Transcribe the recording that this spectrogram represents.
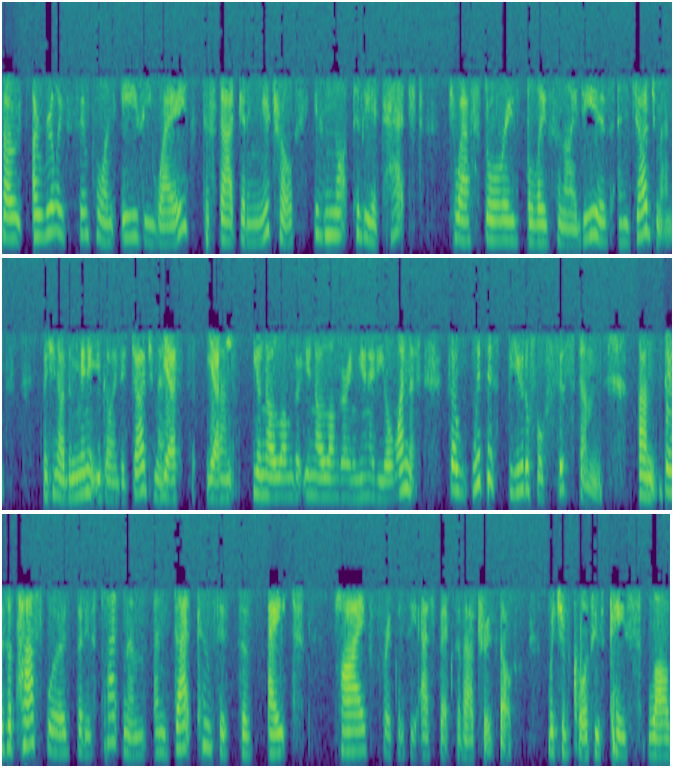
So a really simple and easy way to start getting neutral is not to be attached to our stories, beliefs and ideas and judgments. But you know, the minute you go into judgment, yes, yes. Um, you're no longer you're no longer in unity or oneness. So with this beautiful system, um, there's a password that is platinum, and that consists of eight high frequency aspects of our true self, which of course is peace, love,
